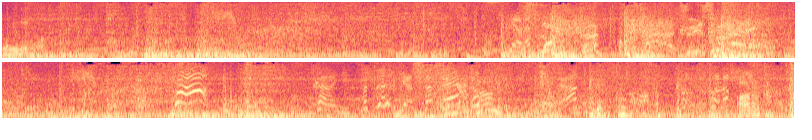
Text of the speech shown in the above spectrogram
こいいな。よろしくあー食いしばない間一髪やっちゃってやっ新たな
